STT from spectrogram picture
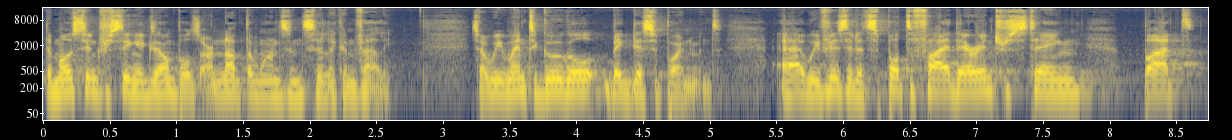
the most interesting examples are not the ones in silicon valley so we went to google big disappointment uh, we visited spotify they're interesting but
